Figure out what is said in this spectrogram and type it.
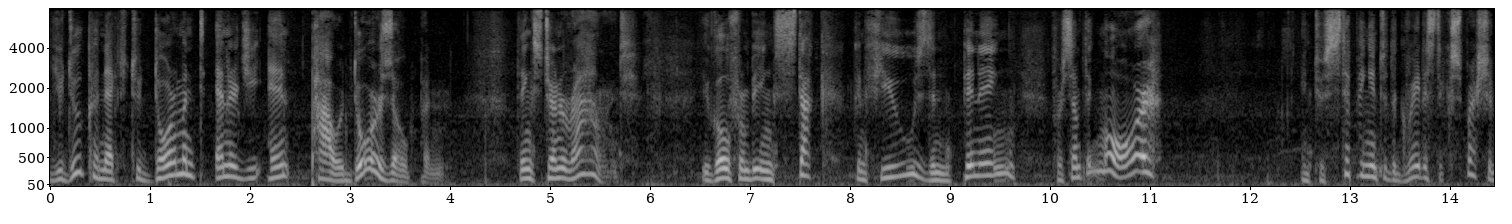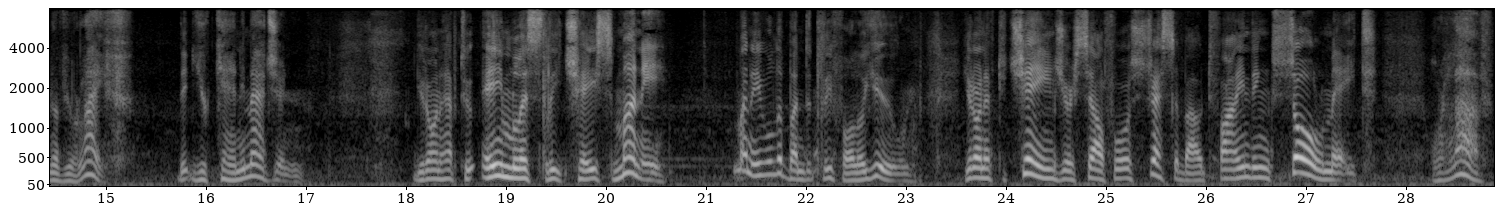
you do connect to dormant energy and power. Doors open, things turn around. You go from being stuck, confused, and pinning for something more into stepping into the greatest expression of your life that you can imagine. You don't have to aimlessly chase money, money will abundantly follow you. You don't have to change yourself or stress about finding soulmate or love.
